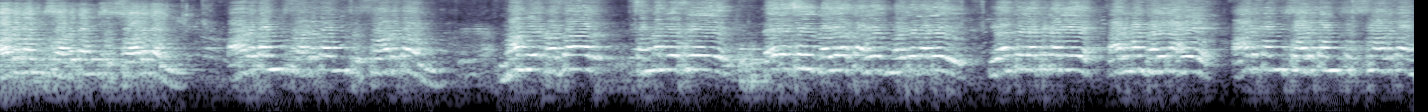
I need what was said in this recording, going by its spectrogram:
आगतम स्वागतम सुस्वागतम आगतम स्वागतम सुस्वागतम माननीय खासदार सन्मान्य श्री धैर्यशील भैया साहेब मैदे पाटील यांचं या ठिकाणी आगमन झालेलं आहे. आगतम स्वागतम सुस्वागतम।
